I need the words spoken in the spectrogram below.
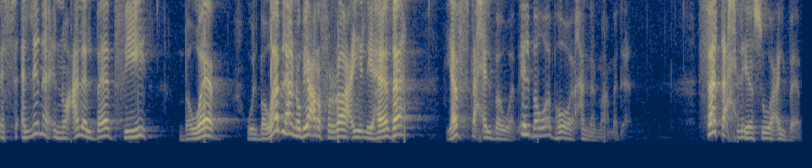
بس قال لنا إنه على الباب في بواب والبواب لأنه بيعرف الراعي لهذا يفتح البواب. البواب هو يوحنا المعمدان فتح ليسوع الباب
